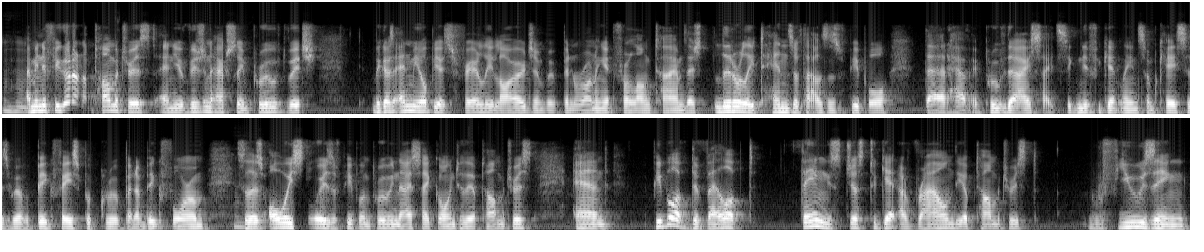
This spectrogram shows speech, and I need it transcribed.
Mm-hmm. I mean, if you go to an optometrist and your vision actually improved, which because myopia is fairly large and we've been running it for a long time, there's literally tens of thousands of people that have improved their eyesight significantly in some cases. We have a big Facebook group and a big forum. Mm-hmm. So there's always stories of people improving their eyesight going to the optometrist. And people have developed things just to get around the optometrist refusing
